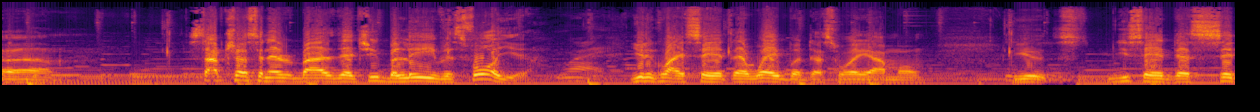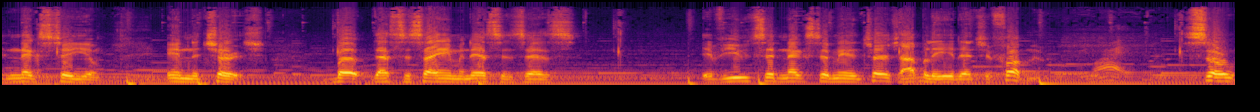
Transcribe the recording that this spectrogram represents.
Um, stop trusting everybody that you believe is for you. Right. You didn't quite say it that way, but that's the way I'm gonna. You you said that's sitting next to you, in the church. But that's the same in essence as if you sit next to me in church, I believe that you're for me. Right. So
